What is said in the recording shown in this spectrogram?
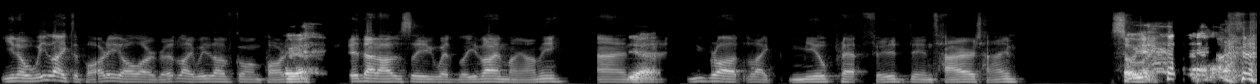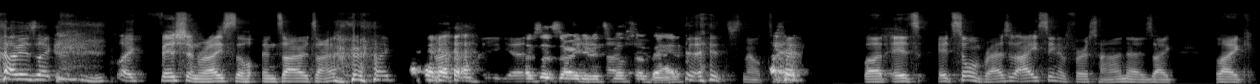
you know we like to party all our group like we love going party oh, yeah. Did that obviously with levi in miami and Yeah. uh, you brought like meal prep food the entire time so oh like, yeah. i was like like fish and rice the whole entire time like I'm so sorry, dude. It smells so bad. it smelled terrible. but it's it's so impressive. I seen it firsthand. It's like like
